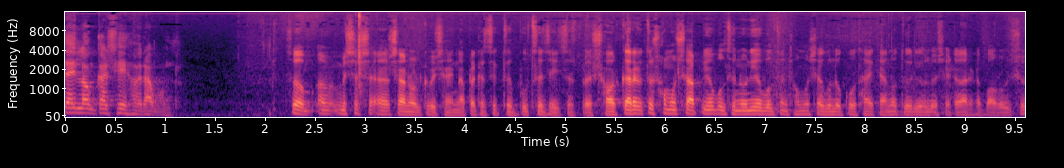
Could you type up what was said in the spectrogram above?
যাই লঙ্কা, সে হয় রাবণ। সো মিস্টার শানুল কবির শাহিন আপনার কাছে একটু বুঝতে চাই সরকারের তো সমস্যা, আপনিও বলছেন, উনিও বলছেন, সমস্যাগুলো কোথায়, কেন তৈরি হলো সেটা আর একটা বড় ইস্যু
